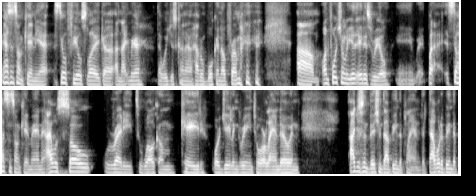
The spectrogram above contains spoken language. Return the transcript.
it hasn't sunk in yet. Still feels like a, a nightmare that we just kind of haven't woken up from. um, unfortunately, it, it is real, eh, but it still hasn't sunk in, man. I was so ready to welcome Cade or Jalen Green to Orlando, and I just envisioned that being the plan. Like that would have been the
